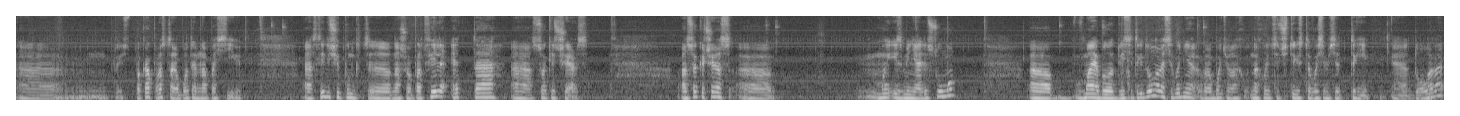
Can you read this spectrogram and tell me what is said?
Э, то есть пока просто работаем на пассиве. Э, следующий пункт э, нашего портфеля это э, Socket Shares. А Socket Shares э, мы изменяли сумму. А, в мае было 203 доллара, сегодня в работе находится 483 э, доллара.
